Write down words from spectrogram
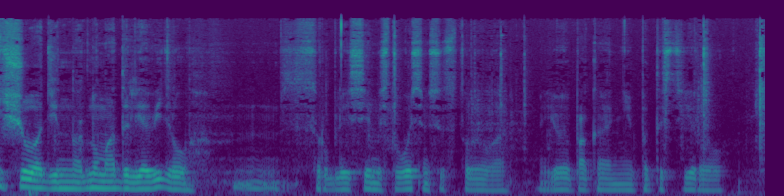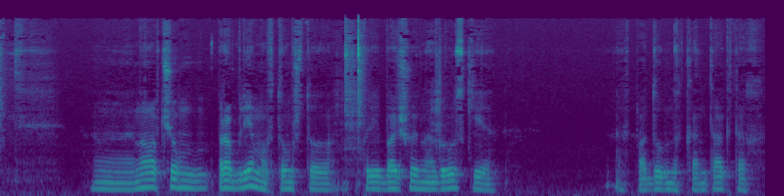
Еще один, одну модель я видел, с рублей 70-80 стоила. Ее я пока не потестировал. Э, ну а в чем проблема? В том, что при большой нагрузке в подобных контактах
